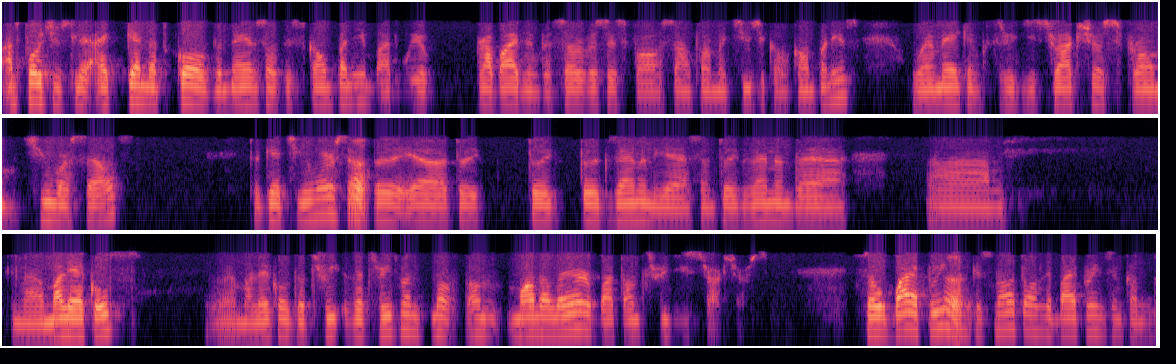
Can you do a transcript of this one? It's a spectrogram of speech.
unfortunately I cannot call the names of this company, but we're providing the services for some pharmaceutical companies. We're making 3D structures from tumor cells to get tumors Huh. and to, uh, to to to examine yes and to examine the um, uh, molecules, the molecule the treat the treatment not on monolayer but on 3D structures. So bioprinting Huh. is not only bioprinting on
